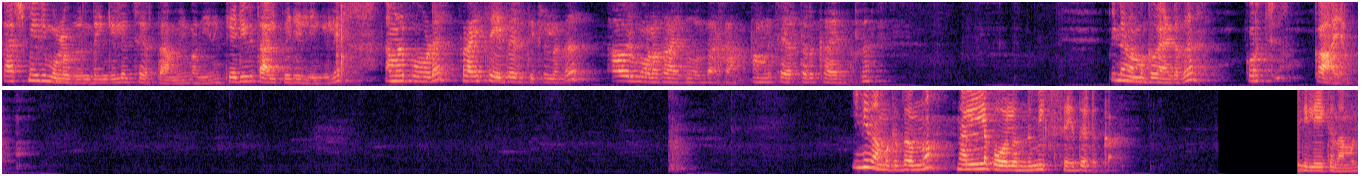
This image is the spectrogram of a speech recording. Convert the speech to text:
കാശ്മീരി മുളക് ഉണ്ടെങ്കിൽ ചേർത്താൽ മതി മതി. എനിക്ക് എരിവ് താല്പര്യം ഇല്ലെങ്കിൽ നമ്മളിപ്പോൾ ഇവിടെ ഫ്രൈ ചെയ്തെടുത്തിട്ടുള്ളത് ആ ഒരു മുളകായതുകൊണ്ടാട്ടോ നമ്മൾ ചേർത്തെടുക്കായിരുന്നത്. പിന്നെ നമുക്ക് വേണ്ടത് കുറച്ച് കായം. ഇനി നമുക്കിതൊന്ന് നല്ല പോലെ ഒന്ന് മിക്സ് ചെയ്തെടുക്കാം. ഇതിലേക്ക് നമ്മൾ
